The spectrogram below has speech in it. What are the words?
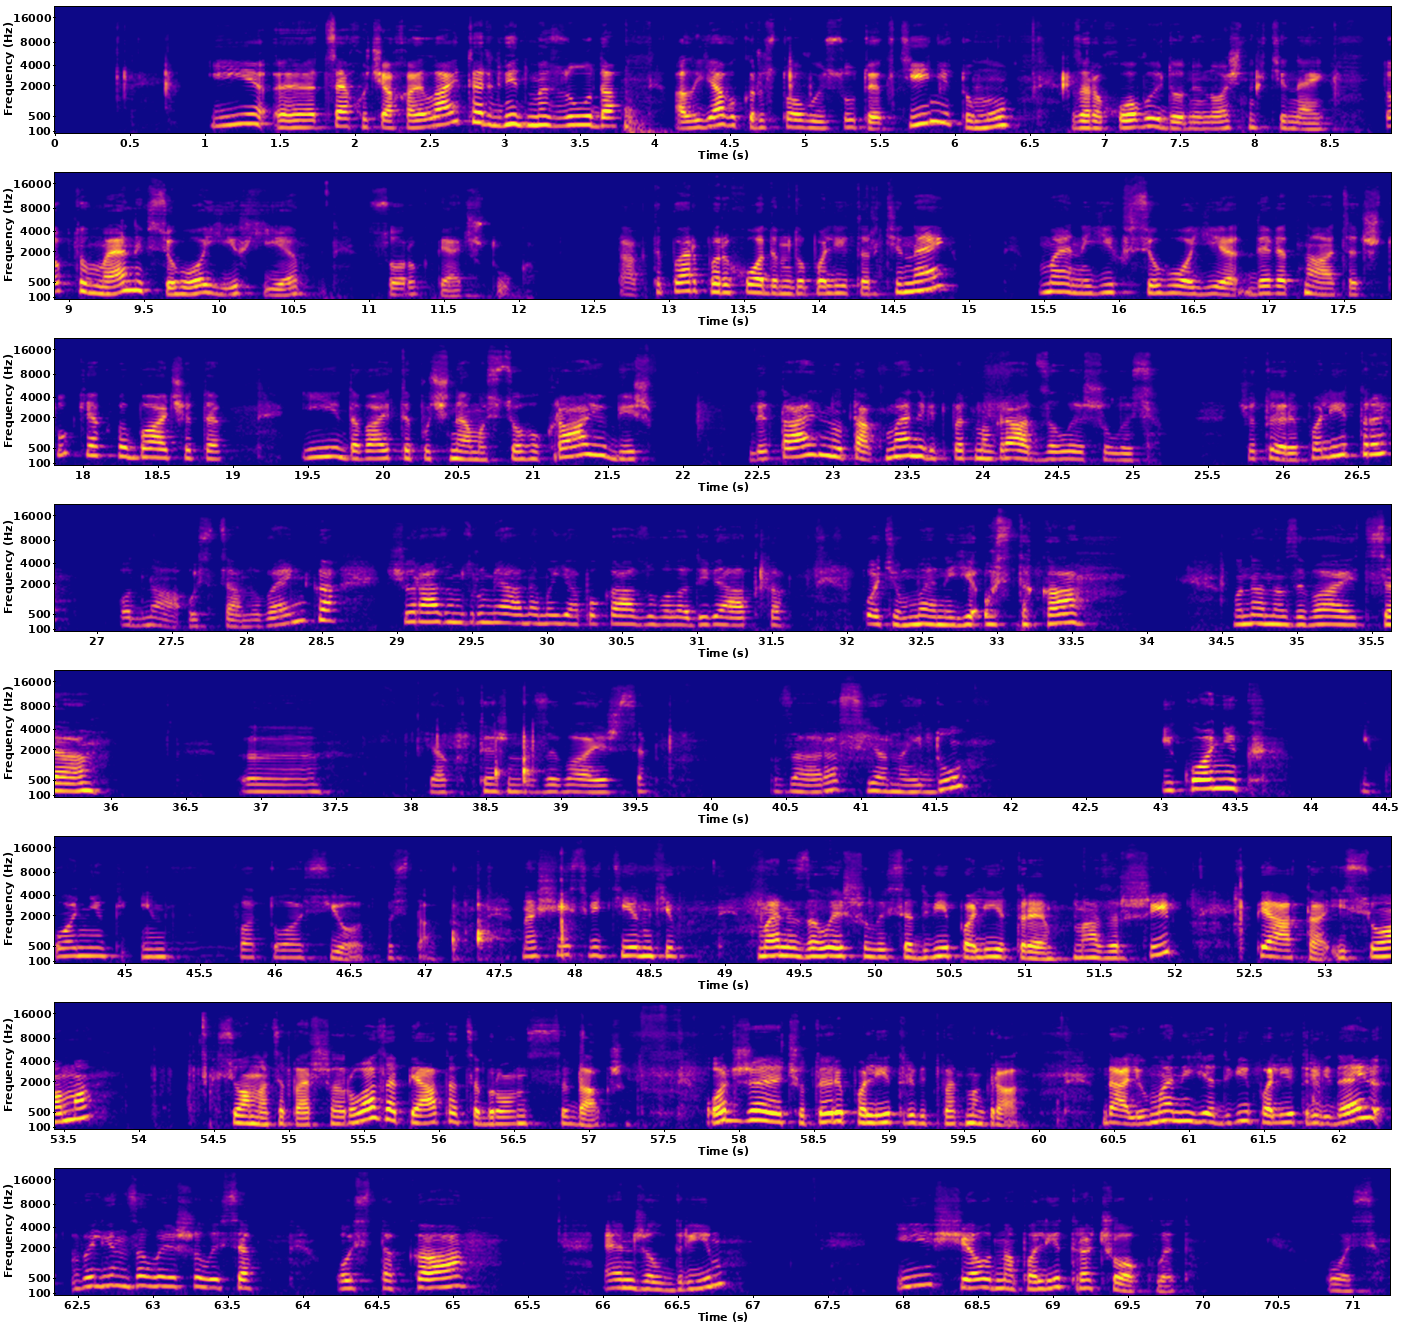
І е, це, хоча хайлайтер від Мезуда, але я використовую суто як тіні, тому зараховую до одиночних тіней. Тобто в мене всього їх є 45 штук. Так, тепер переходимо до палітр тіней. У мене їх всього є 19 штук, як ви бачите. І давайте почнемо з цього краю більш детально. Так, в мене від McGrath залишилось 4 палітри. Одна ось ця новенька, що разом з рум'янами я показувала, дев'ятка. Потім в мене є ось така. Вона називається. Е, як ти ж називаєшся? Зараз я знайду. Іконік. Іконік Infatuation. Ось так. На 6 відтінків. У мене залишилися дві палітри Mothership, п'ята і сьома. Сьома це перша роза, п'ята це Bronze Seduction. Отже, 4 палітри від Pet McGrath. Далі, у мене є дві палітри від Evelyn залишилися. Ось така Angel Dream. І ще одна палітра Chocolate. Ось.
